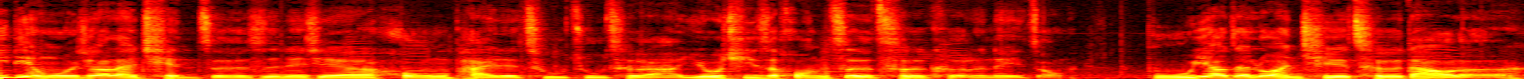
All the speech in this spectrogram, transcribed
一点，我就要来谴责是那些红牌的出租车啊，尤其是黄色车壳的那种，不要再乱切车道了。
